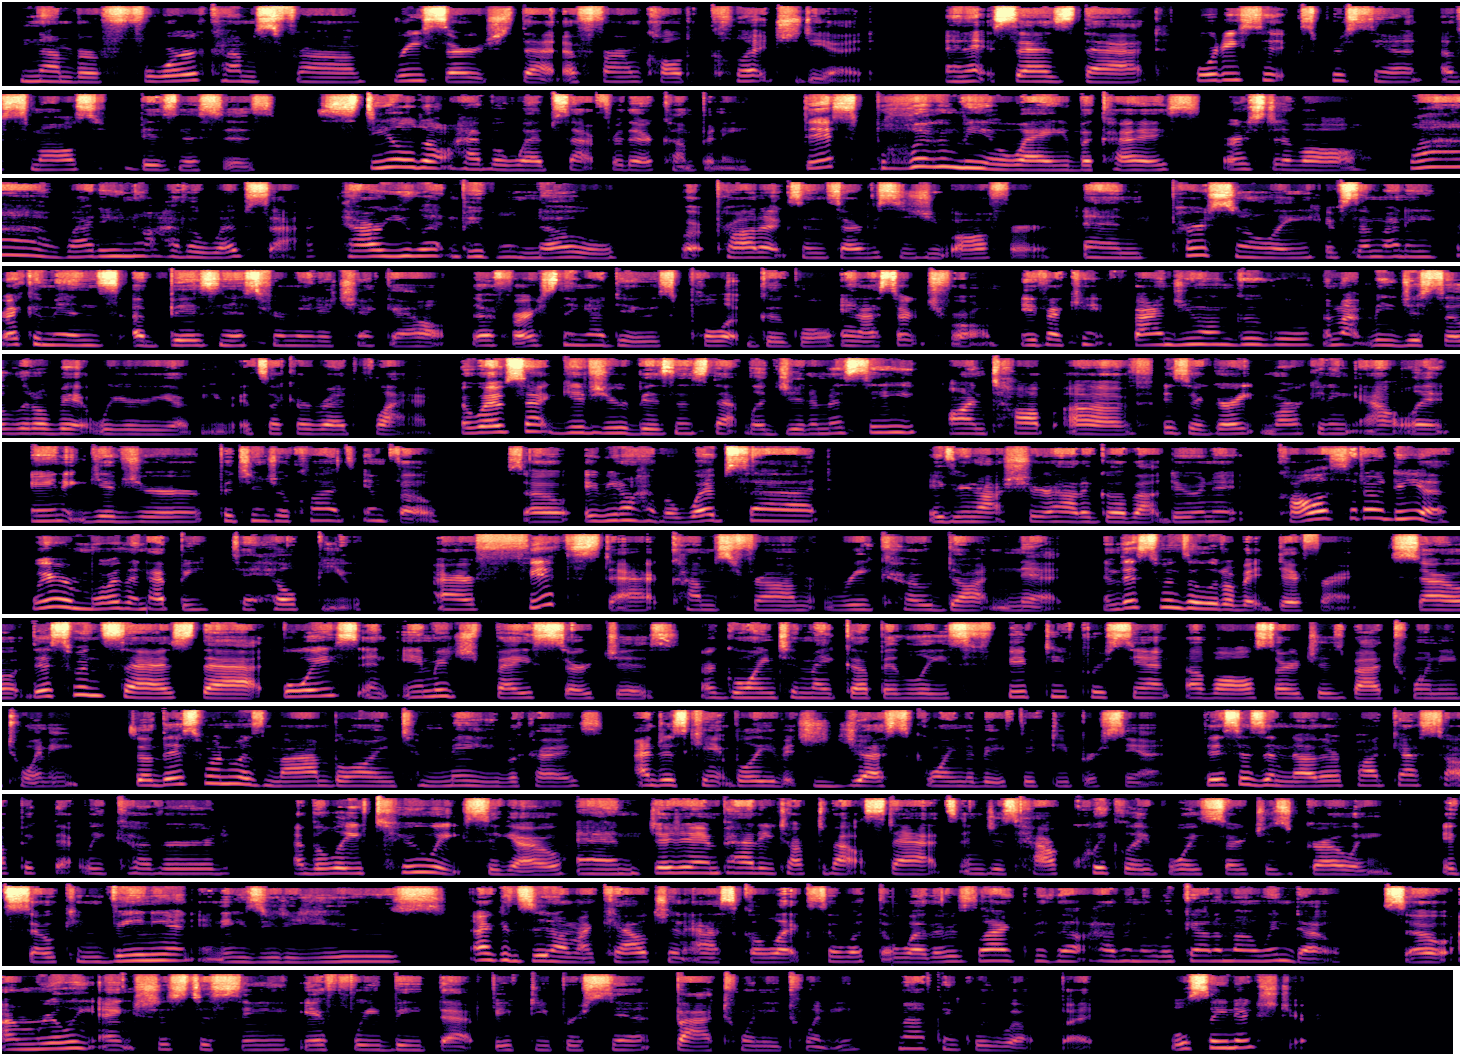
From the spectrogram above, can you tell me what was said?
Number four comes from research that a firm called Clutch did. And it says that 46% of small businesses still don't have a website for their company. This blew me away because, first of all, why? Why do you not have a website? How are you letting people know what products and services you offer. And personally, if somebody recommends a business for me to check out, the first thing I do is pull up Google and I search for them. If I can't find you on Google, I might be just a little bit weary of you. It's like a red flag. A website gives your business that legitimacy on top of is a great marketing outlet and it gives your potential clients info. So if you don't have a website, if you're not sure how to go about doing it, call us at Odia. We are more than happy to help you. Our fifth stat comes from Recode.net, and this one's a little bit different. So, this one says that voice and image based searches are going to make up at least 50% of all searches by 2020. So, this one was mind blowing to me because I just can't believe it's just going to be 50%. This is another podcast topic that we covered I believe, two weeks ago, and JJ and Patty talked about stats and just how quickly voice search is growing. It's so convenient and easy to use. I can sit on my couch and ask Alexa what the weather's like without having to look out of my window. So I'm really anxious to see if we beat that 50% by 2020. And I think we will, but we'll see next year.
